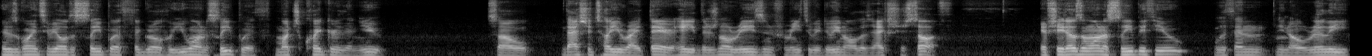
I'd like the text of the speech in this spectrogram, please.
who's going to be able to sleep with the girl who you want to sleep with much quicker than you. So that should tell you right there, hey, there's no reason for me to be doing all this extra stuff. If she doesn't want to sleep with you within, you know, really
